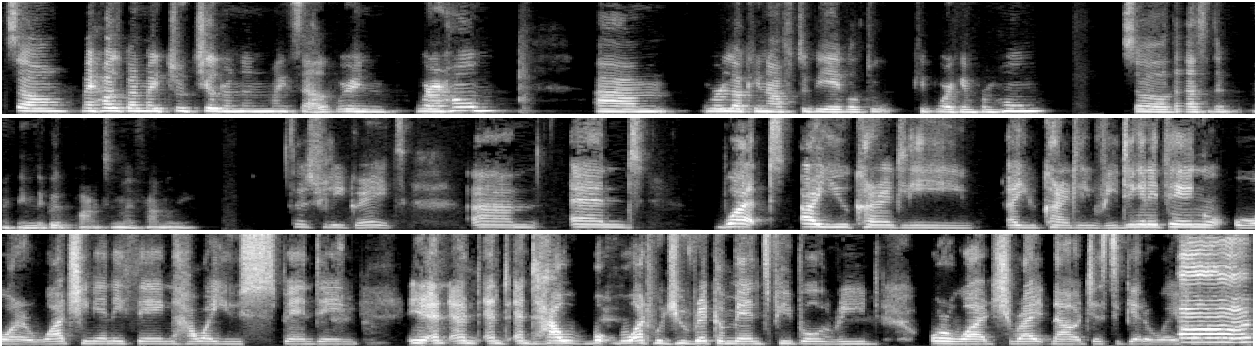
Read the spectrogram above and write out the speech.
so my husband my two children and myself we're in we're home. Um we're lucky enough to be able to keep working from home. So that's the i think the good part in my family. That's really great. Um, and what are you currently are you currently reading anything or watching anything? How are you spending? And and and, and how what, what would you recommend people read or watch right now just to get away from oh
